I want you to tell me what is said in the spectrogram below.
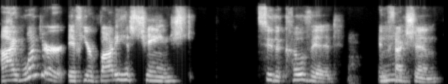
I wonder if your body has changed to the COVID mm. infection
